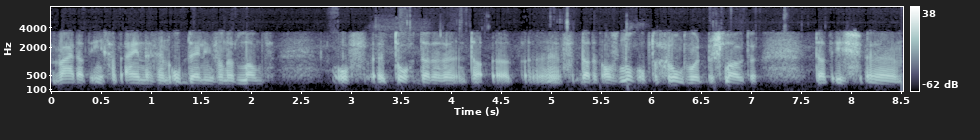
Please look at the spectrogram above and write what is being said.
waar dat in gaat eindigen, een opdeling van het land. Of toch dat dat het alsnog op de grond wordt besloten. Dat is, ehm,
